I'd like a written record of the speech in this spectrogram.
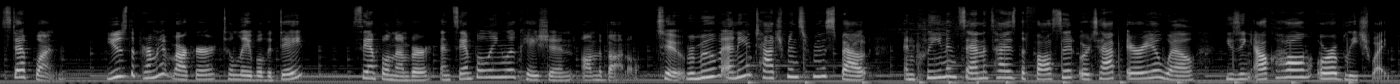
Step 1. Use the permanent marker to label the date, sample number, and sampling location on the bottle. 2. Remove any attachments from the spout and clean and sanitize the faucet or tap area well using alcohol or a bleach wipe.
